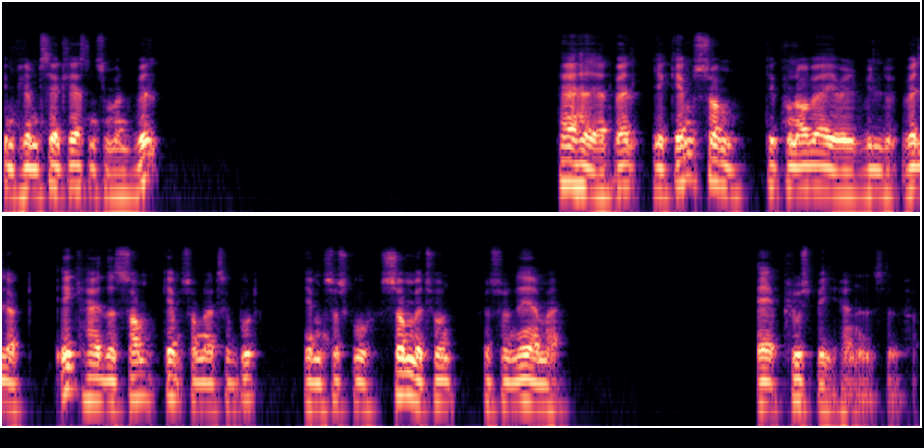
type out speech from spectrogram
implementere klassen, som man vil. Her havde jeg et valg. Jeg gemte summen. Det kunne nok være, at jeg ville vælge at ikke havde the sum gemt som attribut. Jamen så skulle summetun resonere med A plus B hernede i stedet for.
